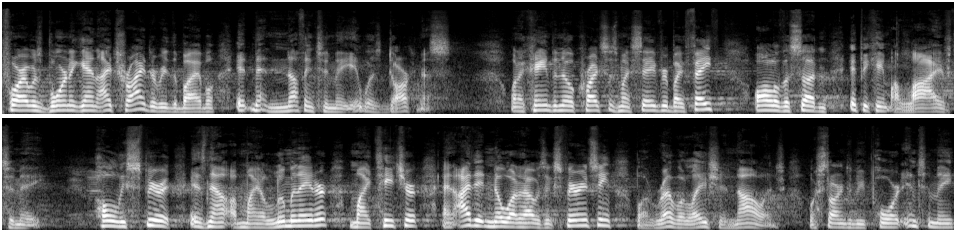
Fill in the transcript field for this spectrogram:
Before I was born again, I tried to read the Bible. It meant nothing to me, it was darkness. When I came to know Christ as my Savior by faith, all of a sudden it became alive to me. Holy Spirit is now my illuminator, my teacher, and I didn't know what I was experiencing, but revelation knowledge was starting to be poured into me,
